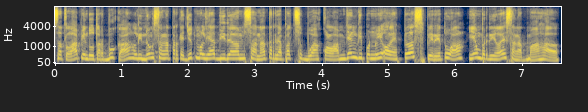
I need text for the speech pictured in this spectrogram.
setelah pintu terbuka, Lindong sangat terkejut melihat di dalam sana terdapat sebuah kolam yang dipenuhi oleh pil spiritual yang bernilai sangat mahal.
